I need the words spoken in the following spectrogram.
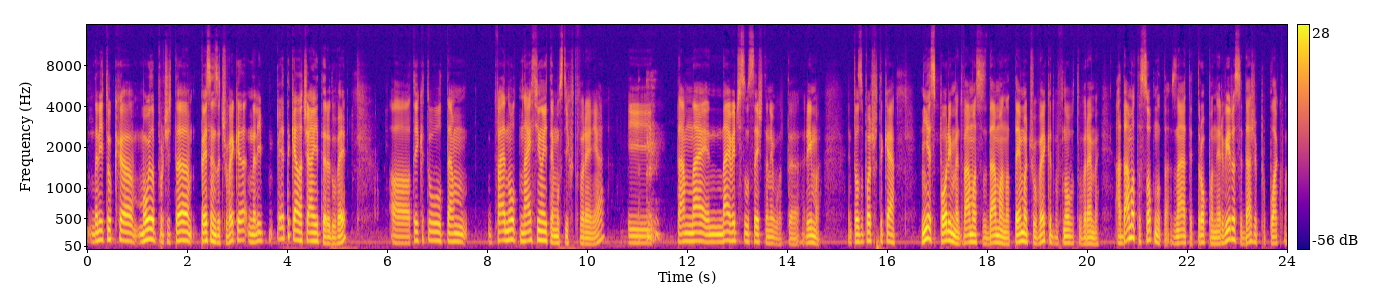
нали, тук а, мога да прочета песен за човека, нали, е така началните редове, а, тъй като там това е едно от най-силните му стихотворения и там най- най-вече се усеща неговата рима. И то започва така. Ние спориме двама с дама на тема човекът в новото време. А дамата сопната, знаете, тропа, нервира се, даже проплаква.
